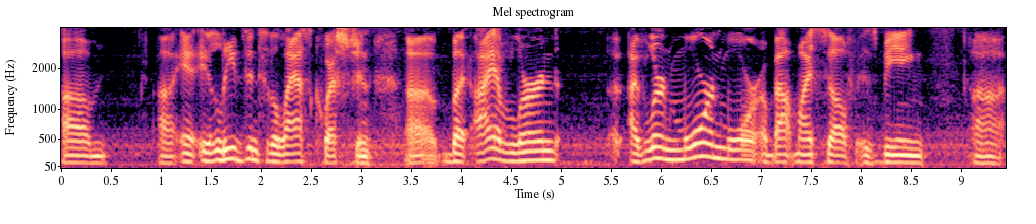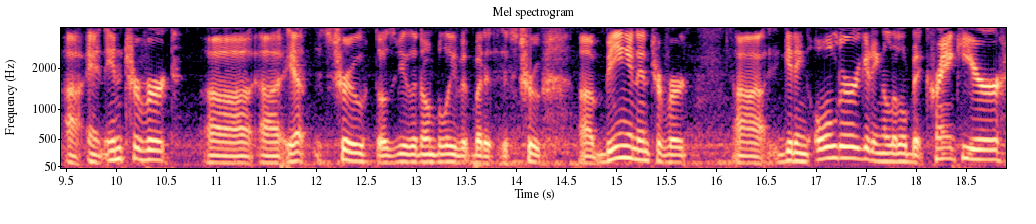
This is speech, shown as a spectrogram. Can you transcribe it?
um, uh, it leads into the last question, uh, but I have learned I've learned more and more about myself as being uh, uh, an introvert. Uh, uh, yeah, it's true. Those of you that don't believe it, but it, it's true. Uh, being an introvert, getting older, getting a little bit crankier,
